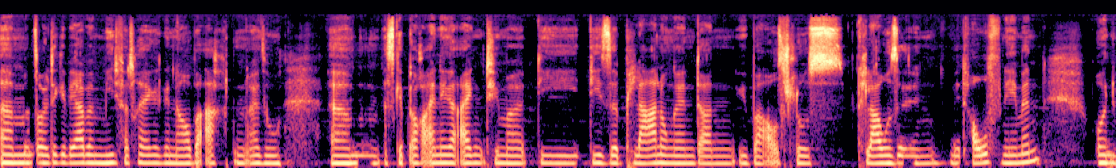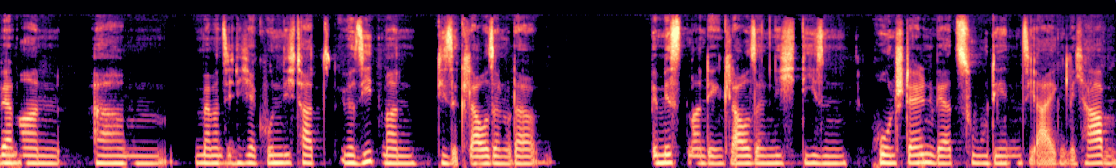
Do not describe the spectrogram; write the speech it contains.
ähm, man sollte Gewerbemietverträge genau beachten. Also ähm, es gibt auch einige Eigentümer, die diese Planungen dann über Ausschlussklauseln mit aufnehmen. Und wenn man ähm, wenn man sich nicht erkundigt hat, übersieht man diese Klauseln oder bemisst man den Klauseln nicht diesen hohen Stellenwert zu, den sie eigentlich haben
